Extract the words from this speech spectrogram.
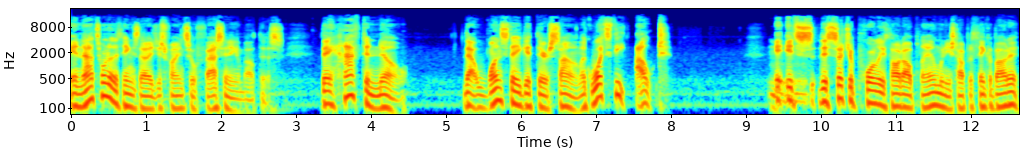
And that's one of the things that I just find so fascinating about this. They have to know that once they get their Cylon, like what's the out? It- hmm. It's this such a poorly thought out plan when you stop to think about it,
